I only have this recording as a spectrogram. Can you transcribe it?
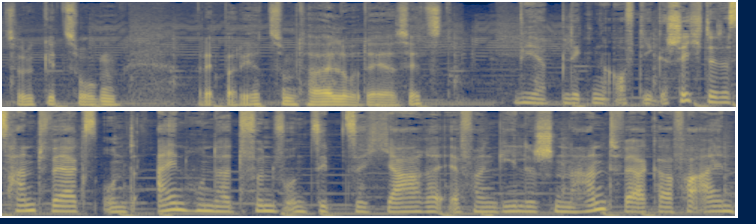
zurückgezogen, repariert zum Teil oder ersetzt. Wir blicken auf die Geschichte des Handwerks und 175 Jahre evangelischen Handwerkerverein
